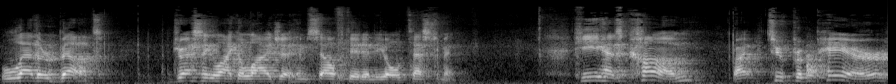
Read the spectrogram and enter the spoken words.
leather belt, dressing like Elijah himself did in the Old Testament. He has come, right, to prepare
